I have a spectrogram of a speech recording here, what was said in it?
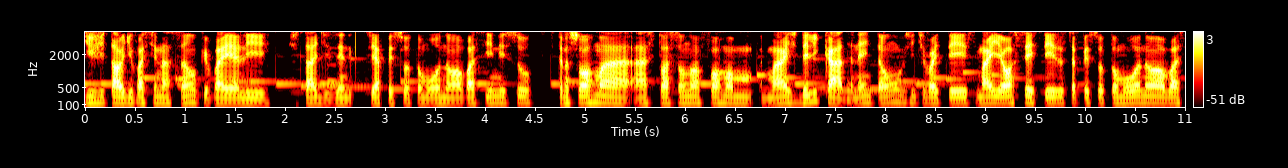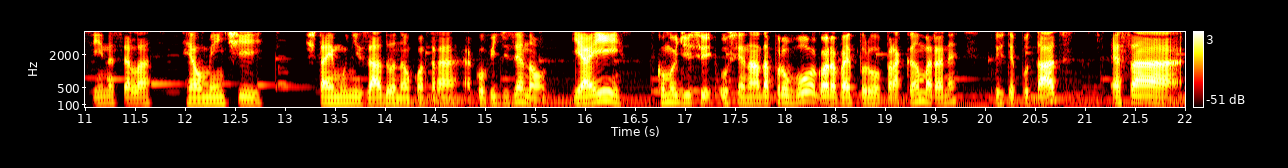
digital de vacinação que vai ali estar dizendo que se a pessoa tomou ou não a vacina, isso transforma a situação numa forma mais delicada, né? Então a gente vai ter maior certeza se a pessoa tomou ou não a vacina, se ela realmente está imunizada ou não contra a Covid-19. E aí, como eu disse, o Senado aprovou, agora vai para a Câmara, né, dos deputados. Essa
